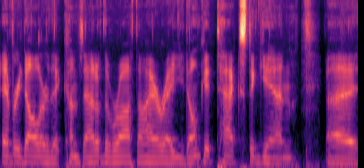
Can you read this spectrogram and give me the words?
every dollar that comes out of the Roth IRA, you don't get taxed again. Uh,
